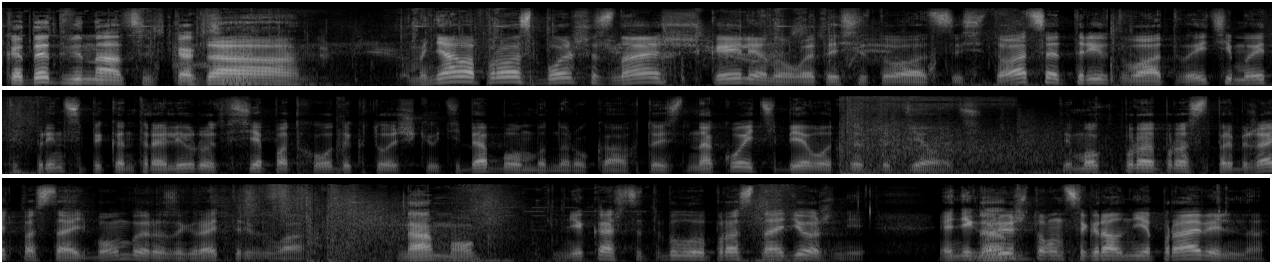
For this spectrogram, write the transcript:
КД-12, как Да. Тебе? У меня вопрос больше, знаешь, к Эллену в этой ситуации. Ситуация 3 в 2. Твои тиммейты, в принципе, контролируют все подходы к точке. У тебя бомба на руках. То есть на кой тебе вот это делать? Ты мог про просто пробежать, поставить бомбу и разыграть 3 в 2. Да, мог. Мне кажется, это было бы просто надежнее. Я не да. говорю, что он сыграл неправильно,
